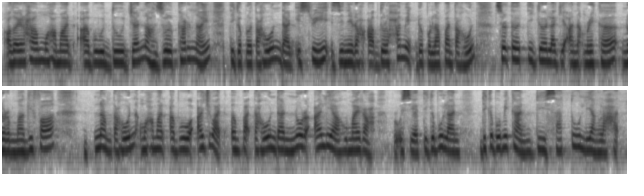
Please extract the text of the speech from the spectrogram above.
Allahyarham Muhammad Abu Dujanah Zulkarnain 30 tahun dan isteri Zinirah Abdul Hamid 28 tahun serta tiga lagi anak mereka Nur Magifa 6 tahun, Muhammad Abu Ajwad 4 tahun dan Nur Alia Humairah berusia 3 bulan dikebumikan di satu liang lahat.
